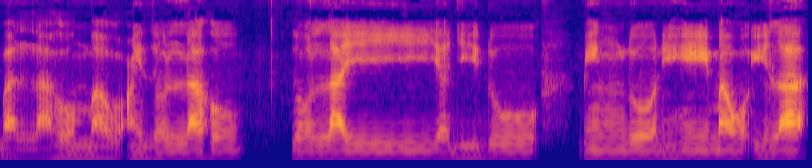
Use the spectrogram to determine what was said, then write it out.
bal lahum maw'idun lahum lay yajidu min dunihi maw'ila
